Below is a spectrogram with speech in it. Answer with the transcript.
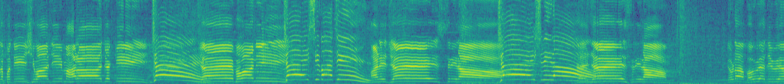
शिवाजी महाराज की जय! जय भवानी! जय शिवाजी! आणि जय श्रीराम! जय श्रीराम! जय श्रीराम! एवढा भव्य दिव्य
